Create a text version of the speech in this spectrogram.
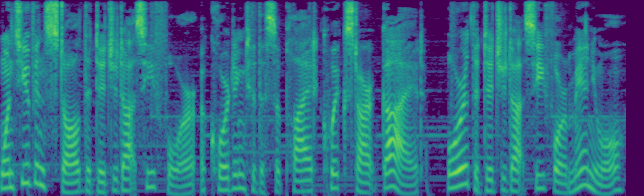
Once you've installed the Digidot C4 according to the supplied Quick Start Guide or the Digidot C4 manual,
